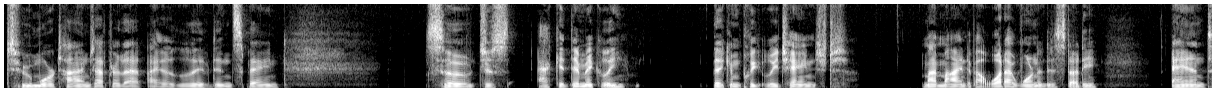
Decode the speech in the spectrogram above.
two more times after that. I lived in Spain. So, just academically, they completely changed my mind about what I wanted to study. And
